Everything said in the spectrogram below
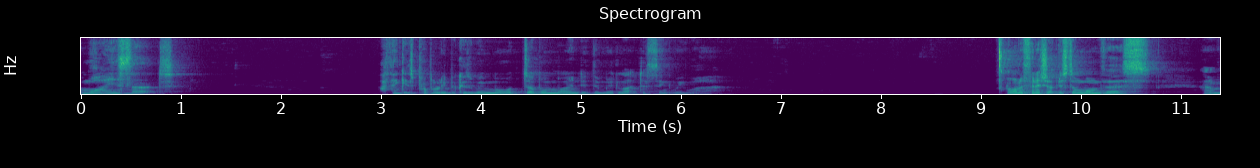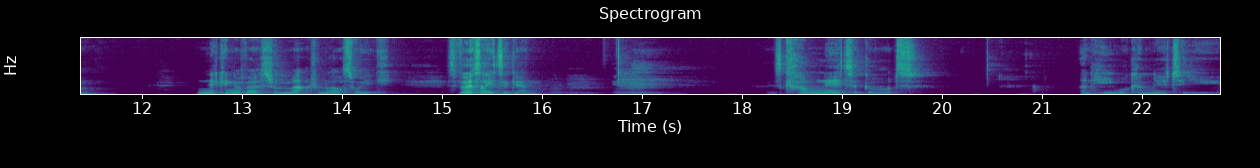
And why is that? I think it's probably because we're more double minded than we'd like to think we were. I want to finish up just on one verse, um, nicking a verse from Matt from last week. It's verse 8 again. It's come near to God, and he will come near to you.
